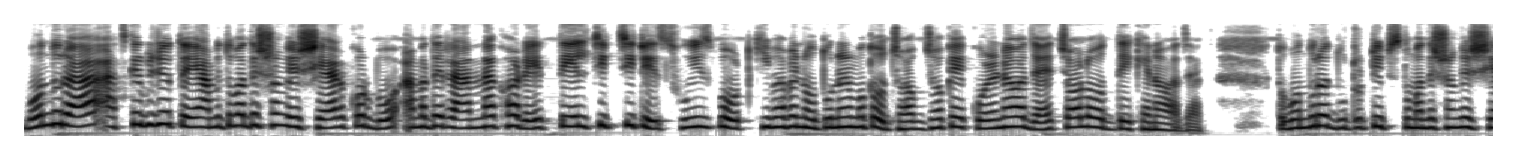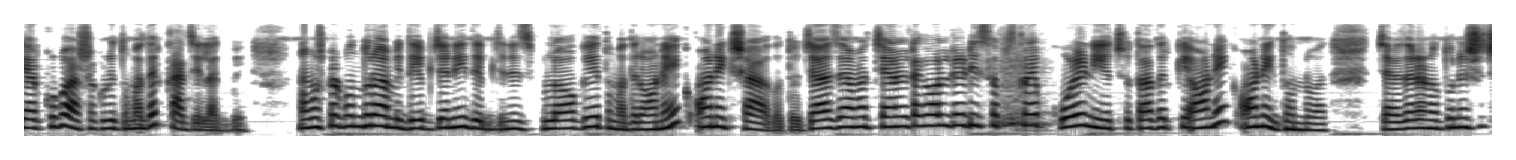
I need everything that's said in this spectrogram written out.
বন্ধুরা, আজকের ভিডিওতে আমি তোমাদের সঙ্গে শেয়ার করব আমাদের রান্নাঘরে তেল চিটচিটে সুইচ বোর্ড কীভাবে নতুনের মতো ঝকঝকে করে নেওয়া যায়, চলো দেখে নেওয়া যাক। তো বন্ধুরা, দুটো টিপস তোমাদের সঙ্গে শেয়ার করব, আশা করি তোমাদের কাজে লাগবে। নমস্কার বন্ধুরা, আমি দেবজানি দেবজানিস ব্লগে তোমাদের অনেক অনেক স্বাগত। যা যা আমার চ্যানেলটাকে অলরেডি সাবস্ক্রাইব করে নিয়েছো, তাদেরকে অনেক অনেক ধন্যবাদ। যারা যারা নতুন এসেছ,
